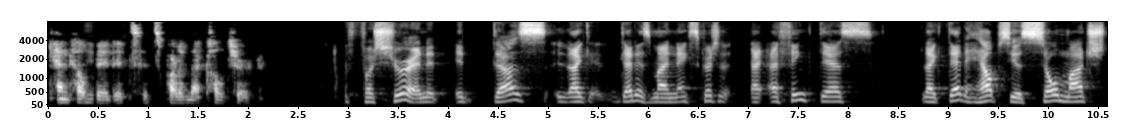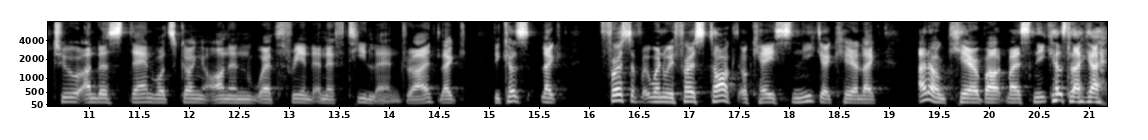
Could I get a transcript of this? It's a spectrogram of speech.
can't help it. It's it's part of that culture. For sure, and it it does like that is my next question. I, I think there's like that helps you so much to understand what's going on in web3 and nft land right like because like first of when we first talked okay sneaker care like i don't care about my sneakers like i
